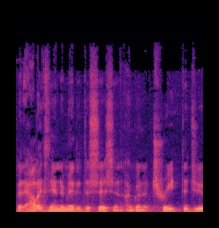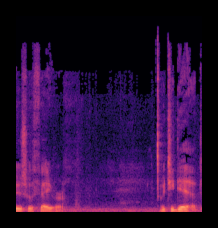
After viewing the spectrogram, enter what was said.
but Alexander made a decision. I'm going to treat the Jews with favor, which he did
